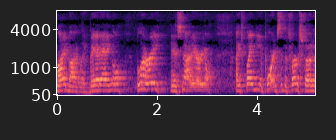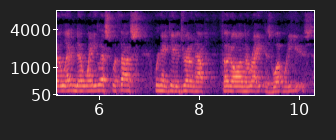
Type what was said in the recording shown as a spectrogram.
mind-boggling. Bad angle, blurry, and it's not aerial. I explained the importance of the first photo, let him know when he lists with us, we're going to get a drone up. Photo on the right is what we used.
